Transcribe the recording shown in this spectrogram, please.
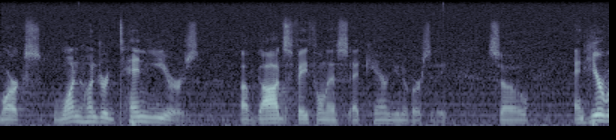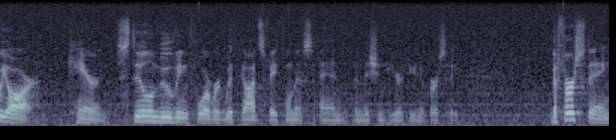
marks 110 years of God's faithfulness at Cairn University. So, and here we are, Cairn, still moving forward with God's faithfulness and the mission here at the university. The first thing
